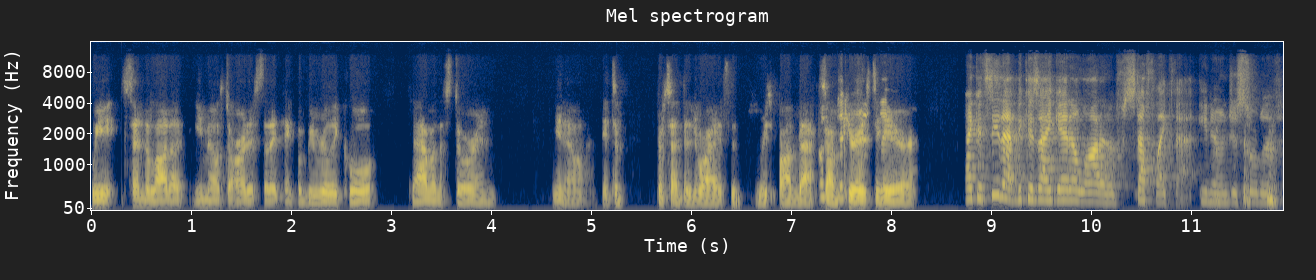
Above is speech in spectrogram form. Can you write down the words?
We send a lot of emails to artists that I think would be really cool to have on the store and you know it's a percentage wise that respond back so i'm curious to hear I could see that because I get a lot of stuff like that, you know, just sort of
